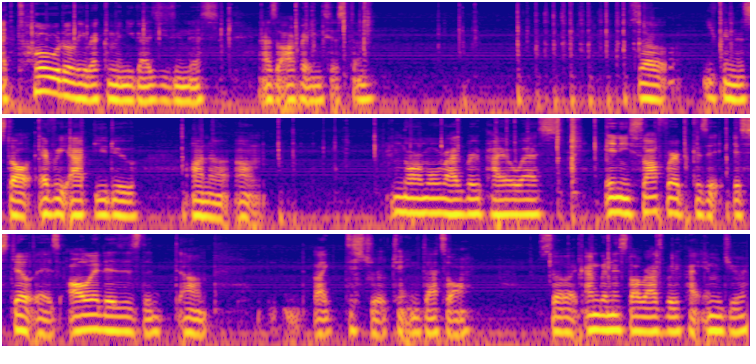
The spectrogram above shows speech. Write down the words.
I totally recommend you guys using this as an operating system. So, you can install every app you do on a um, normal Raspberry Pi OS, any software because it, it still is. All it is is the um, like distro change. That's all. So like I'm gonna install Raspberry Pi Imager.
